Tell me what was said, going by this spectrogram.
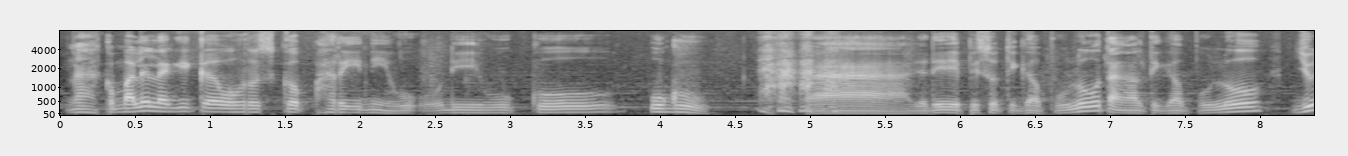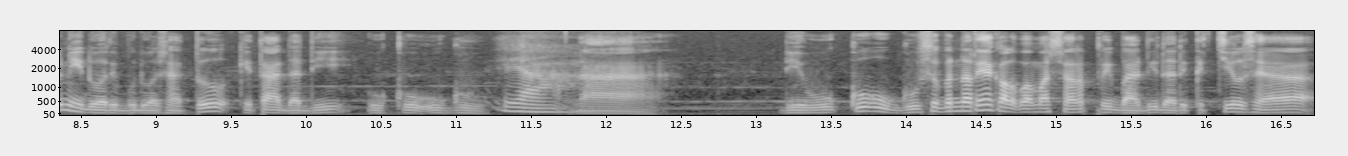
Nah, kembali lagi ke horoskop hari ini di Wuku Ugu. Nah, jadi di episode 30 tanggal 30 Juni 2021 kita ada di Wuku Ugu. Ya. Nah, di Wuku Ugu sebenarnya kalau Pak secara pribadi dari kecil saya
